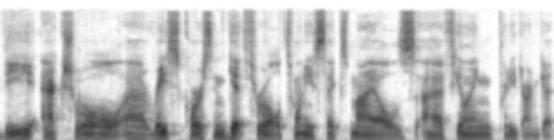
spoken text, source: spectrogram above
The actual uh, race course and get through all 26 miles uh, feeling pretty darn good.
